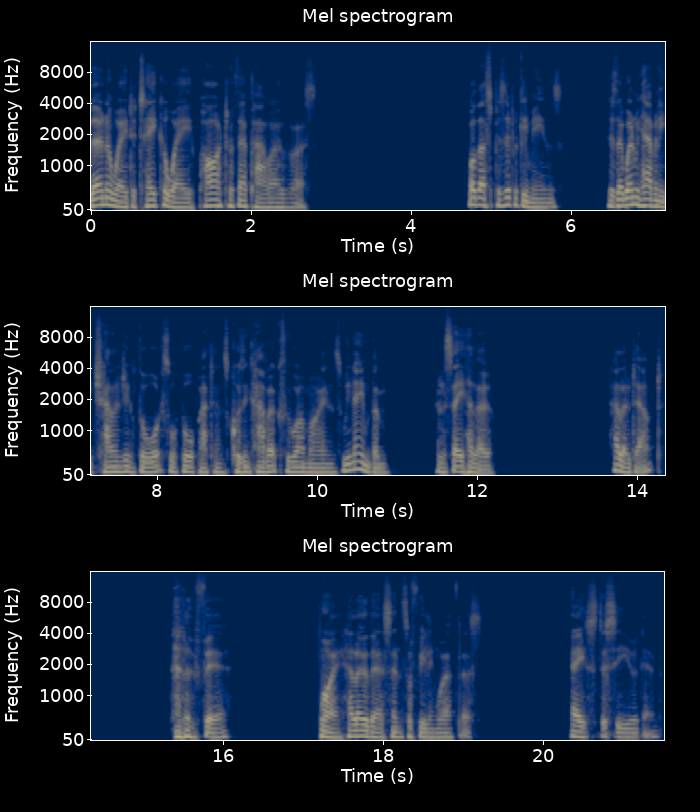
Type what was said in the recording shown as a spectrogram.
learn a way to take away part of their power over us. What that specifically means is that when we have any challenging thoughts or thought patterns causing havoc through our minds, we name them and say hello. Hello, doubt. Hello, fear. Why, hello there, sense of feeling worthless. Ace to see you again.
